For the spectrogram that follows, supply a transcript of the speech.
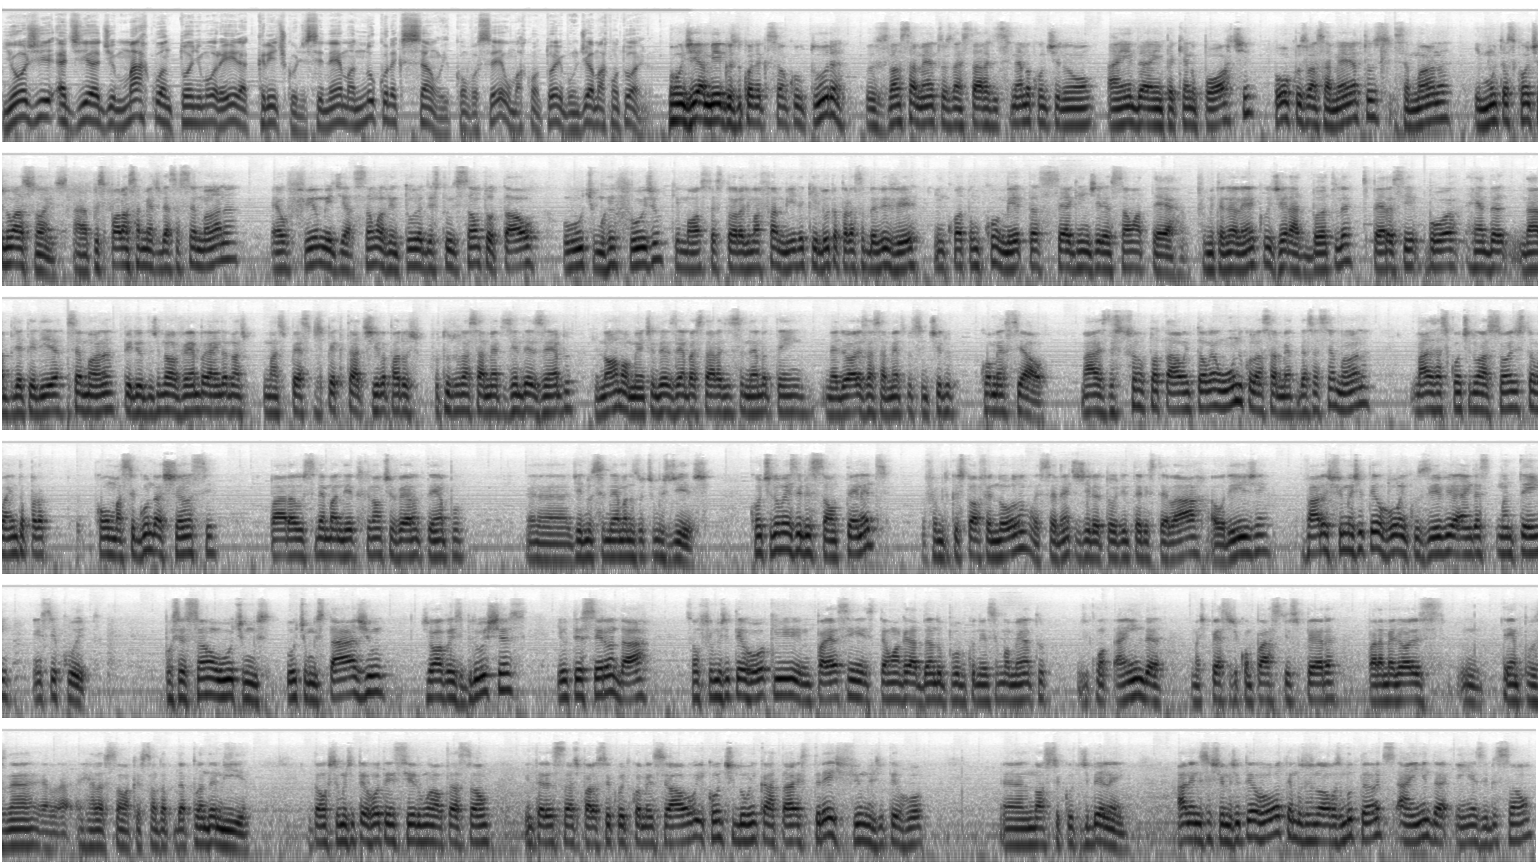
E hoje é dia de Marco Antônio Moreira, crítico de cinema no Conexão. E com você, o Marco Antônio. Bom dia, Marco Antônio. Bom dia, amigos do Conexão Cultura. Os lançamentos nas salas de cinema continuam ainda em pequeno porte, poucos lançamentos semana e muitas continuações. O principal lançamento dessa semana é o filme de ação, aventura, destruição total, o Último Refúgio, que mostra a história de uma família que luta para sobreviver enquanto um cometa segue em direção à Terra. O filme tem no elenco Gerard Butler. Espera-se boa renda na bilheteria semana, período de novembro, ainda uma espécie de expectativa para os futuros lançamentos em dezembro, que normalmente em dezembro as salas de cinema têm melhores lançamentos no sentido comercial. Mas Destruição Total, então, é o único lançamento dessa semana, mas as continuações estão ainda para, com uma segunda chance para os cinema negros que não tiveram tempo uh, de ir no cinema nos últimos dias. Continua a exibição Tenet, o filme de Christopher Nolan, um excelente diretor de Interestelar, A Origem. Vários filmes de terror, inclusive, ainda mantém em circuito. Possessão, o último, último Estágio, Jovens Bruxas e O Terceiro Andar. São filmes de terror que me parecem estão agradando o público nesse momento, de, ainda uma espécie de compasso de espera para melhores hum, tempos né, em relação à questão da, da pandemia. Então, os filmes de terror têm sido uma alteração interessante para o circuito comercial e continuam em cartaz três filmes de terror é, no nosso circuito de Belém. Além desses filmes de terror, temos os Novos Mutantes, ainda em exibição,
